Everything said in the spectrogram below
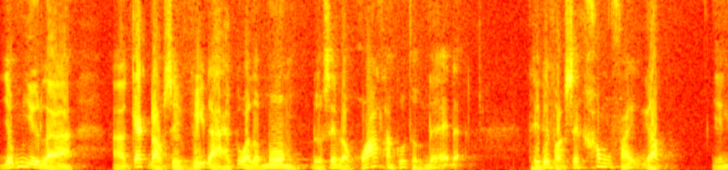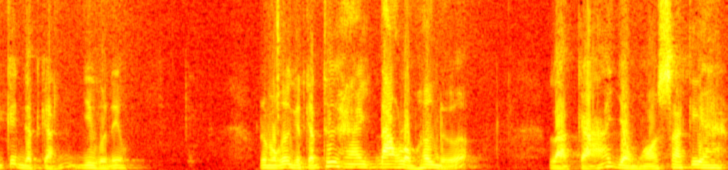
giống như là à, các đạo sĩ vĩ đại của Bà La Môn được xem là khóa thân của Thượng Đế đó thì Đức Phật sẽ không phải gặp những cái nghịch cảnh như vừa nêu. Rồi một cái nghịch cảnh thứ hai đau lòng hơn nữa là cả dòng họ Sakya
